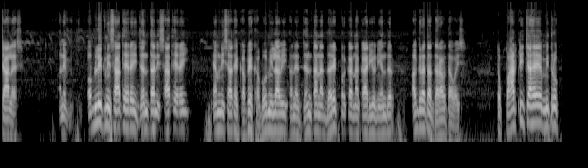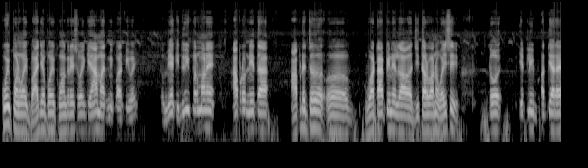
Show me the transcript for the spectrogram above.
ચાલે છે. અને પબ્લિકની સાથે રહી, જનતાની સાથે રહી એમની સાથે ખભે ખભો મિલાવી અને જનતાના દરેક પ્રકારના કાર્યોની અંદર અગ્રતા ધરાવતા હોય છે. તો પાર્ટી ચાહે મિત્રો કોઈ પણ હોય, ભાજપ હોય, કોંગ્રેસ હોય કે આમ આદમી પાર્ટી હોય, તો મેં કીધું એ પ્રમાણે આપણો નેતા આપણે જ વોટ આપીને જીતાડવાનો હોય છે. તો એટલી અત્યારે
